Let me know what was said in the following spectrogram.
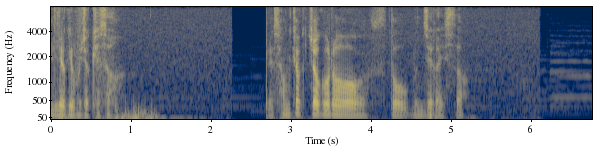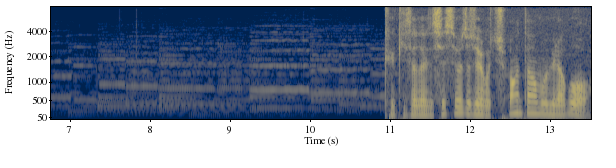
인력이 부족해서. 그래, 성격적으로도 문제가 있어. 그 기사단에서 실수를 저지르고 추방당한 몸이라고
